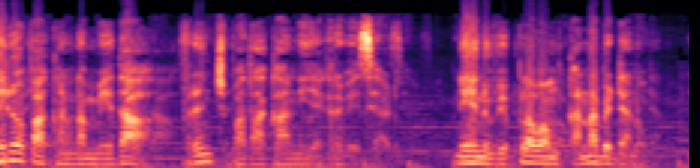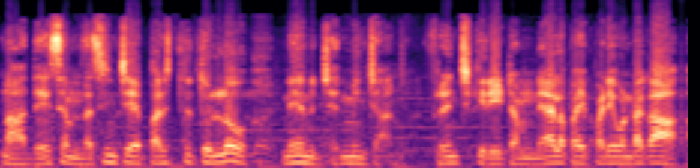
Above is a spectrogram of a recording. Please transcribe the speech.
ఐరోపా ఖండం మీద ఫ్రెంచ్ పతాకాన్ని ఎగరవేశాడు. నేను విప్లవం కన్నబిడ్డను. నా దేశం నశించే పరిస్థితుల్లో నేను జన్మించాను. ఫ్రెంచ్ కిరీటం నేలపై పడి ఉండగా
